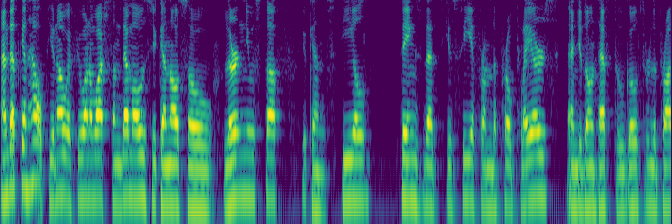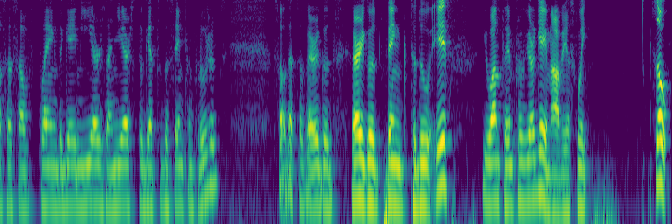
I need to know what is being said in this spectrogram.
and that can help, you know, if you wanna watch some demos, you can also learn new stuff. You can steal things that you see from the pro players and you don't have to go through the process of playing the game years and years to get to the same conclusions. So that's a very good, very good thing to do if you want to improve your game, obviously. So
